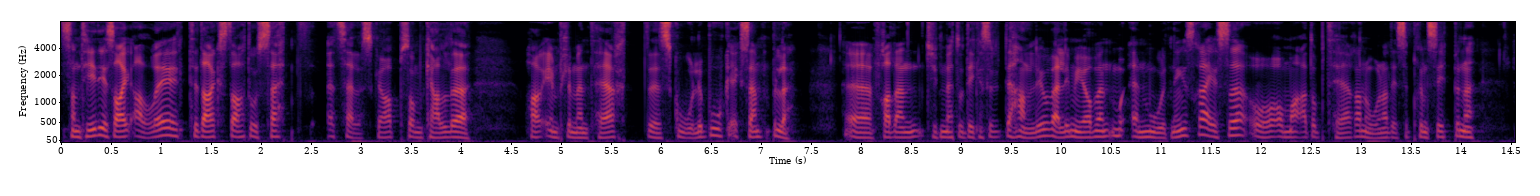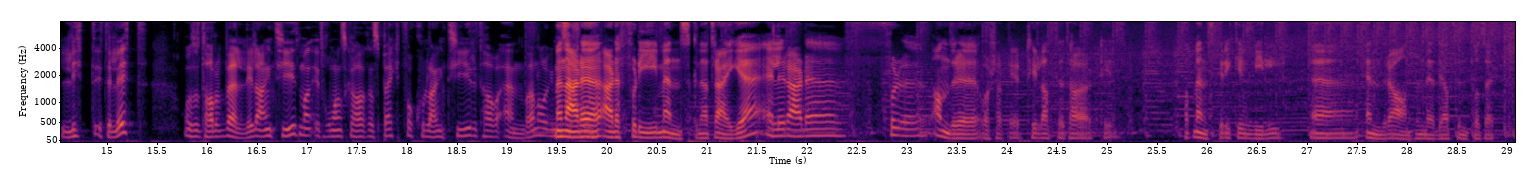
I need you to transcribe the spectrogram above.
Samtidig så har jeg aldri til dags dato sett et selskap som kaller det har implementert eh, skolebokeksempelet eh, fra den type metodikken. Så det handler jo veldig mye om en, en modningsreise og om å adoptere noen av disse prinsippene litt etter litt. Og så tar det veldig lang tid. Jeg tror man skal ha respekt for hvor lang tid det tar å endre en organisasjon. Men er det, er det fordi menneskene er treige, eller er det for andre årsaker til at det tar tid? At mennesker ikke vil eh, endre annet enn det de har funnet på selv?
